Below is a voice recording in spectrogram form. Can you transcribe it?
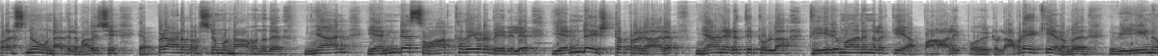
പ്രശ്നവും ഉണ്ടാകത്തില്ല. മറിച്ച് എപ്പോഴാണ് പ്രശ്നം ഉണ്ടാവുന്നത്? ഞാൻ എന്റെ സ്വാർത്ഥതയുടെ പേരിൽ എന്റെ ഇഷ്ടപ്രകാരം ഞാൻ എടുത്തിട്ടുള്ള തീരുമാനങ്ങളൊക്കെയാണ് പാളിപ്പോയിട്ടുള്ളത് അവിടെയൊക്കെയാണ് നമ്മൾ വീണ്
